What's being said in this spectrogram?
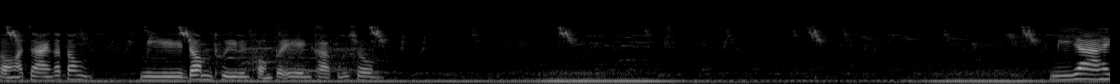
ของอาจารย์ก็ต้องมีด้อมทุยเป็นของตัวเองค่ะคุณผู้ชมมีหญ้าให้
